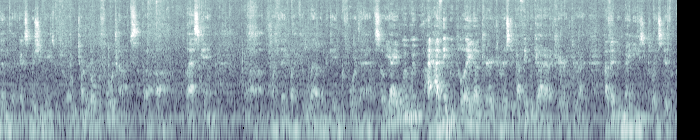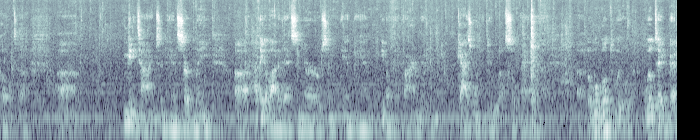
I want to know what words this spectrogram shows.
than the exhibition games we played. We turned it over four times, uh, uh, last game. Uh, I think like eleven the game before that. So, yeah, we, we, I, I think we played uncharacteristic. I think we got out of character. I, I think we made easy plays difficult, uh, uh, many times. And, and certainly, uh, I think a lot of that's the nerves and, and, and, you know, the environment. Guys want to do well so bad. Uh, But we'll, we'll, we'll, we'll take better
